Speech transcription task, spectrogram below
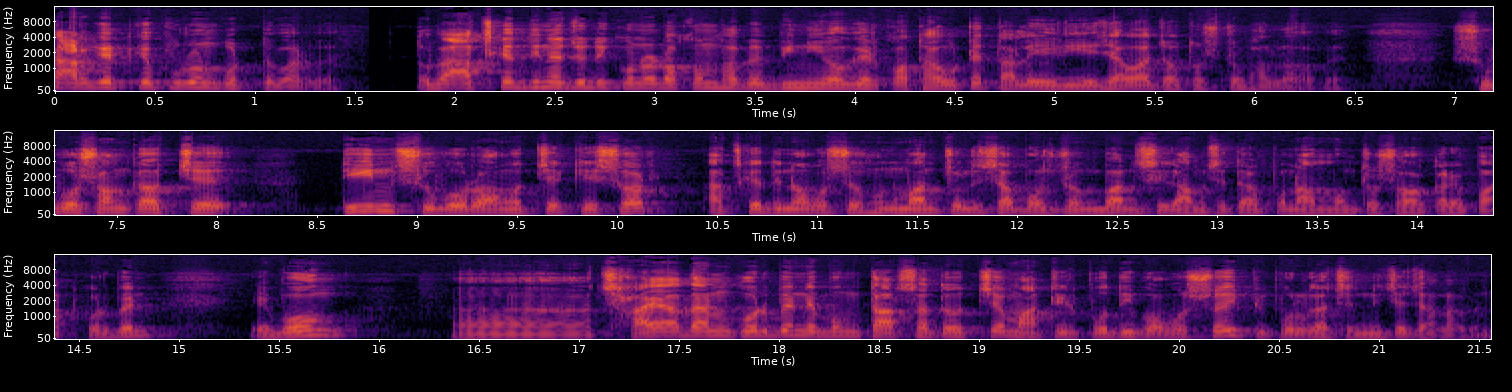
টার্গেটকে পূরণ করতে পারবে। তবে আজকের দিনে যদি কোনো রকমভাবে বিনিয়োগের কথা ওঠে, তাহলে এড়িয়ে যাওয়া যথেষ্ট ভালো হবে। শুভ সংখ্যা হচ্ছে তিন, শুভ রং হচ্ছে কেশর। আজকের দিন অবশ্যই হনুমান চল্লিশা বজ্রংবান শ্রীরাম সীতার প্রণাম মন্ত্র সহকারে পাঠ করবেন এবং ছায়া দান করবেন এবং তার সাথে হচ্ছে মাটির প্রদীপ অবশ্যই পিপল গাছের নিচে জ্বালাবেন।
